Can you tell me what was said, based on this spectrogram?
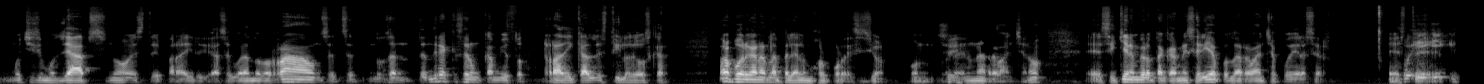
muchísimos jabs, ¿no? Este, para ir asegurando los rounds, etc. O sea, tendría que ser un cambio radical de estilo de Oscar para poder ganar la pelea a lo mejor por decisión, con, en una revancha, ¿no? Eh, si quieren ver otra carnicería, pues la revancha pudiera ser Este...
